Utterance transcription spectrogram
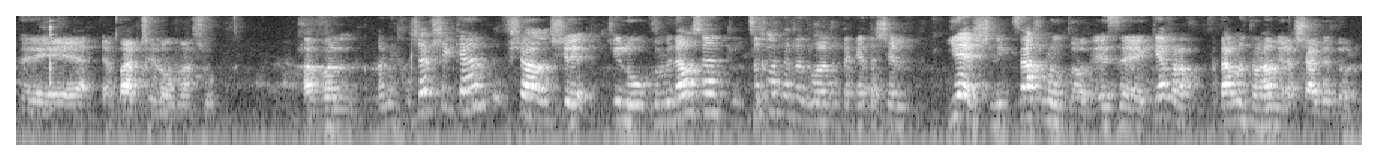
את אה, הבת שלו או משהו. אבל אני חושב שכן אפשר, שכאילו, במידה מסוימת צריך לתת לדמויות את הקטע של יש, ניצחנו אותו, איזה כיף, אנחנו פתרנו את העולם מרשע גדול.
